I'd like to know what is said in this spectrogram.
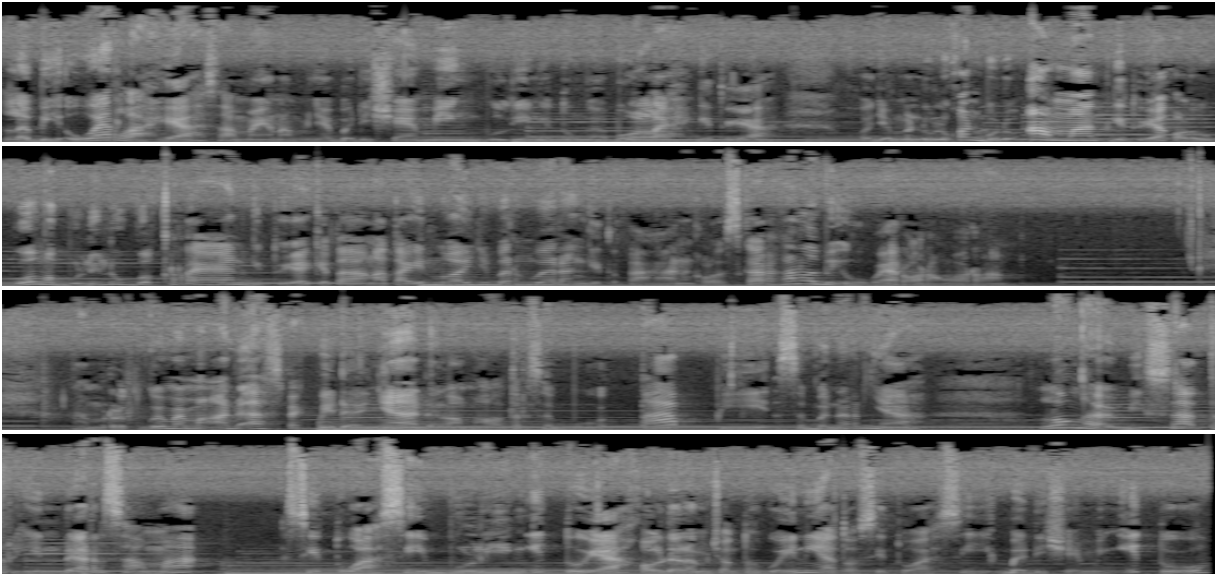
lebih aware lah ya sama yang namanya body shaming, bullying itu nggak boleh gitu ya. Kalau zaman dulu kan bodoh amat gitu ya. Kalau gue ngebully lu gue keren gitu ya. Kita ngatain lu aja bareng-bareng gitu kan. Kalau sekarang kan lebih aware orang-orang. Nah menurut gue memang ada aspek bedanya dalam hal tersebut. Tapi sebenarnya lo nggak bisa terhindar sama situasi bullying itu ya kalau dalam contoh gue ini atau situasi body shaming itu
